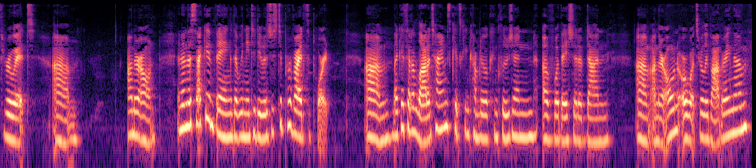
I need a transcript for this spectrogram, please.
through it um, on their own. And then the second thing that we need to do is just to provide support. Um, like I said, a lot of times kids can come to a conclusion of what they should have done um, on their own or what's really bothering them.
